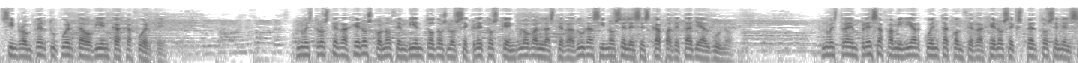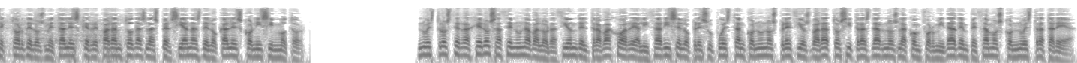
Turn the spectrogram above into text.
sin romper tu puerta o bien caja fuerte. Nuestros cerrajeros conocen bien todos los secretos que engloban las cerraduras y no se les escapa detalle alguno. Nuestra empresa familiar cuenta con cerrajeros expertos en el sector de los metales que reparan todas las persianas de locales con y sin motor. Nuestros cerrajeros hacen una valoración del trabajo a realizar y se lo presupuestan con unos precios baratos y tras darnos la conformidad empezamos con nuestra tarea.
